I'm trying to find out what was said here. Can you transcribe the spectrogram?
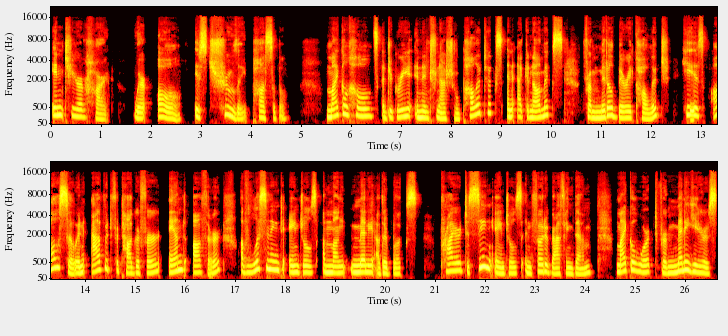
into your heart, where all is truly possible. Michael holds a degree in international politics and economics from Middlebury College. He is also an avid photographer and author of Listening to Angels, among many other books. Prior to seeing angels and photographing them, Michael worked for many years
